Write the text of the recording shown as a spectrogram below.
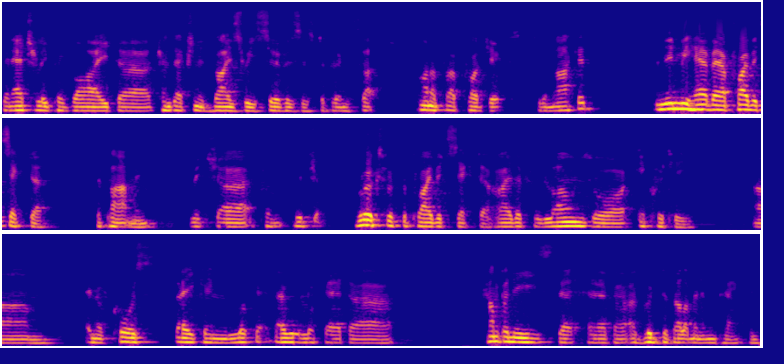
can actually provide uh, transaction advisory services to bring such uh, projects to the market. And then we have our private sector department, which, uh, which works with the private sector, either through loans or equity. Um, and of course, they can look at, they will look at uh, companies that have a, a, good development impact. And,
